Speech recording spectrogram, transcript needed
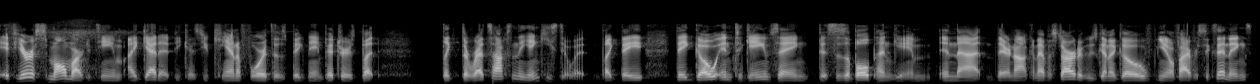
if you're a small market team, I get it because you can't afford those big name pitchers, but like the Red Sox and the Yankees do it. Like they they go into games saying this is a bullpen game in that they're not going to have a starter who's going to go, you know, 5 or 6 innings.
